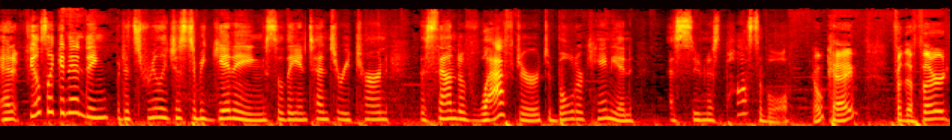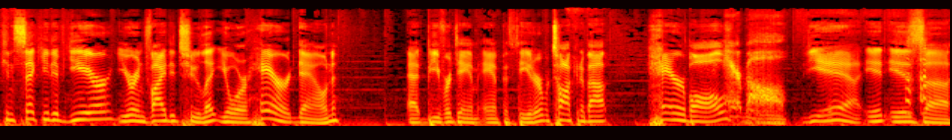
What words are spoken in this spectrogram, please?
And it feels like an ending, but it's really just a beginning. So they intend to return the sound of laughter to Boulder Canyon as soon as possible. Okay. For the third consecutive year, you're invited to let your hair down at Beaver Dam Amphitheater. We're talking about Hairball. Hairball. Yeah, it is. Uh,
